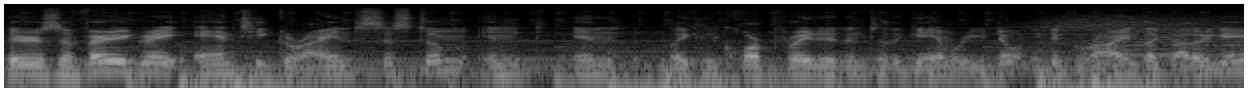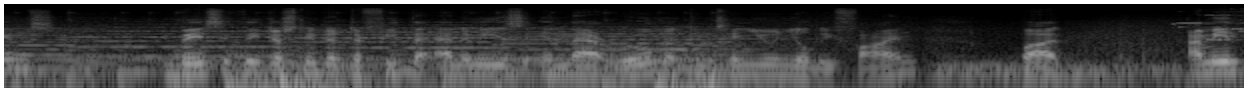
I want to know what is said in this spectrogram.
there's a very great anti-grind system in in like incorporated into the game where you don't need to grind like other games. You basically just need to defeat the enemies in that room and continue and you'll be fine. But I mean,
